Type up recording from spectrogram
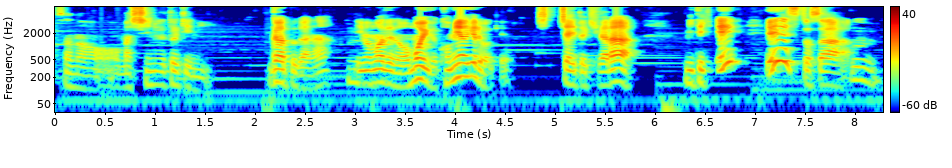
その、まあ、死ぬ時に、ガープがな、うん今までの思いが込み上げるわけよ。ちっちゃい時から見てき、え？エースとさ、うん。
